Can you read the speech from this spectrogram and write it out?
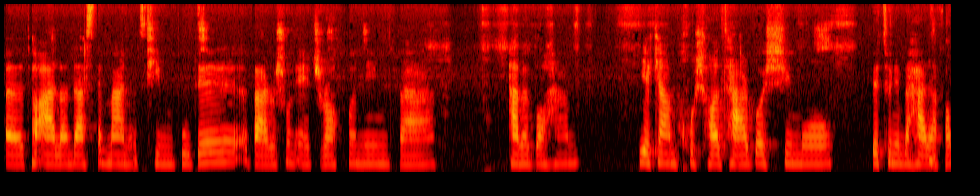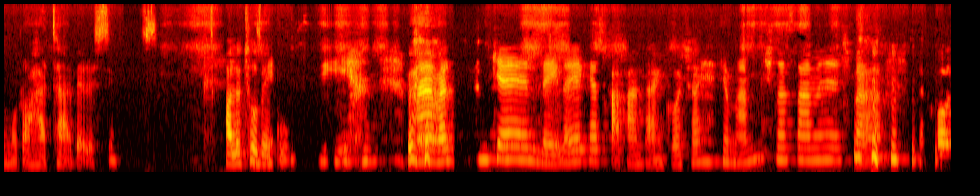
تا الان دست من و تیم بوده براشون اجرا کنیم و همه با هم یکم خوشحال تر باشیم و بتونیم به هدفمون راحت تر برسیم. حالا تو بگو. من اول که لیلا یکی از خفن ترین که من میشناسمش و خود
